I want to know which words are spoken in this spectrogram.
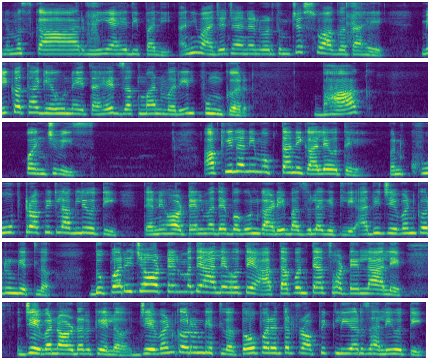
नमस्कार मी आहे दीपाली आणि माझ्या चॅनलवर तुमचे स्वागत आहे. मी कथा घेऊन येत आहे जखमांवरील फुंकर. भाग पंचवीस. अखिल आणि मुक्ता निघाले होते पण खूप ट्रॉफिक लागली होती. त्यांनी हॉटेलमध्ये बघून गाडी बाजूला घेतली. आधी जेवण करून घेतलं. दुपारी ज्या हॉटेलमध्ये आले होते आता पण त्याच हॉटेलला आले. जेवण ऑर्डर केलं. जेवण करून घेतलं. तोपर्यंत ट्रॉफिक क्लिअर झाली होती.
